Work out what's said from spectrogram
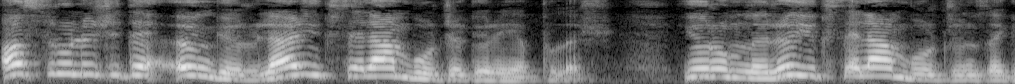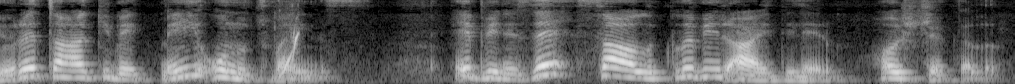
Astrolojide öngörüler yükselen burca göre yapılır. Yorumları yükselen burcunuza göre takip etmeyi unutmayınız. Hepinize sağlıklı bir ay dilerim. Hoşçakalın.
